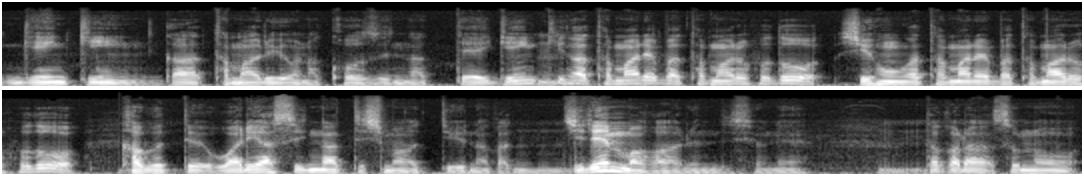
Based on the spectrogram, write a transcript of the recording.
現金が貯まるような構図になって現金が貯まれば貯まるほど、資本が貯まれば貯まるほど株って割安になってしまうっていうなんかん。ジレンマがあるんですよね、うん。だからその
